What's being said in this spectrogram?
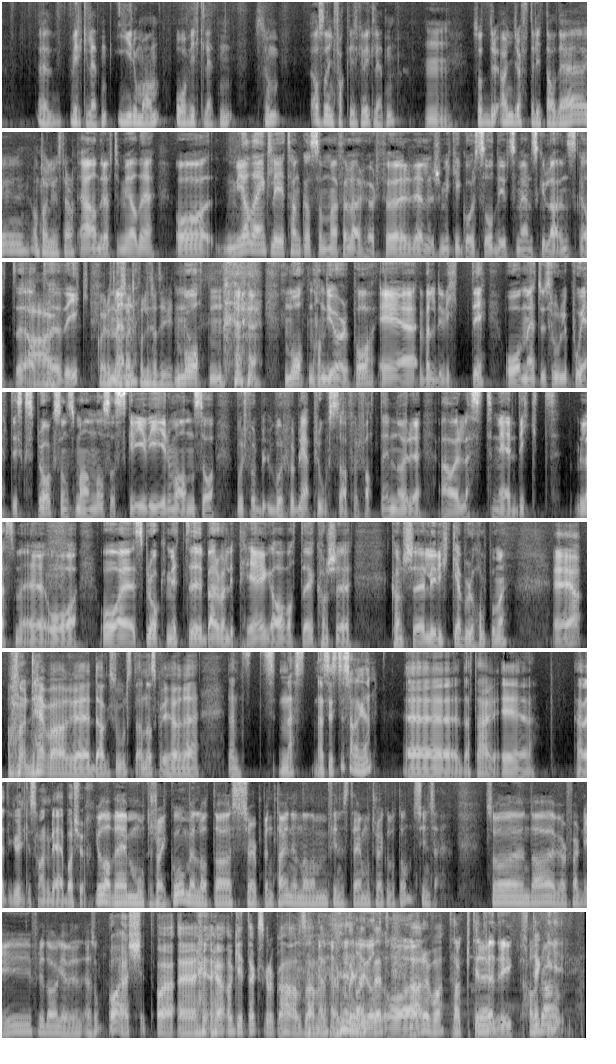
eh, virkeligheten i romanen og virkeligheten som Altså den faktiske virkeligheten. Mm. Så han drøfter litt av det, eh, antageligvis der, da. Ja, han drøfter mye av det. Og mye av det er egentlig tanker som jeg føler jeg har hørt før, eller som ikke går så dypt som jeg gjerne skulle ha ønska at, at Ja, eh, det gikk. Men måten, måten han gjør det på, er veldig viktig, og med et utrolig poetisk språk, sånn som han også skriver i romanen. Så hvorfor, hvorfor ble jeg prosaforfatter når jeg har lest mer dikt? Lest med, og, og språket mitt bærer veldig preg av at eh, kanskje, kanskje lyrikk jeg burde holdt på med. Ja, og det var eh, Dag Solstad. Nå skal vi høre den, nest, den siste sangen. Uh, dette her er Jeg vet ikke hvilken sang det er. Bare kjør. Jo da, det er Motorpsycho med låta 'Serpentine', en av de fineste Motorpsycho-låtene, syns jeg. Så da er vi vel ferdig for i dag, er, vi, er det sånn? Å ja, shit. Oh, ja, eh, ja, OK, takk skal dere ha, alle sammen. Takk for at dere har lyttet. Ha det bra. Takk til til- Fredrik, ha det bra. tekniker.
